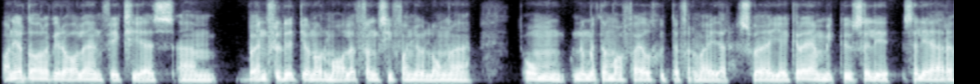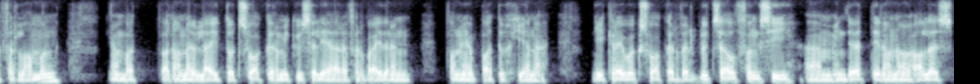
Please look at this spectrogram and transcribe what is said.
wanneer daar 'n virale infeksie is, ehm um, beïnvloed dit jou normale funksie van jou longe om noem dit nou maar vuil goed te verwyder. So jy kry 'n mikroselulêre verlamming en wat wat dan nou lei tot swakker mikroselulêre verwydering van jou patogene jy kry ook swakker witbloedselfunksie um, en dit het dan nou alles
